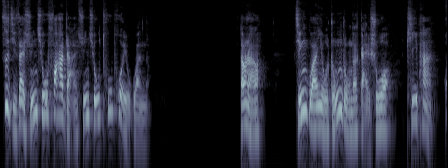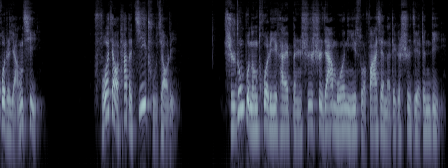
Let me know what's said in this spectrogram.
自己在寻求发展、寻求突破有关的。当然了，尽管有种种的改说、批判或者扬弃，佛教它的基础教理始终不能脱离开本师释迦牟尼所发现的这个世界真谛，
